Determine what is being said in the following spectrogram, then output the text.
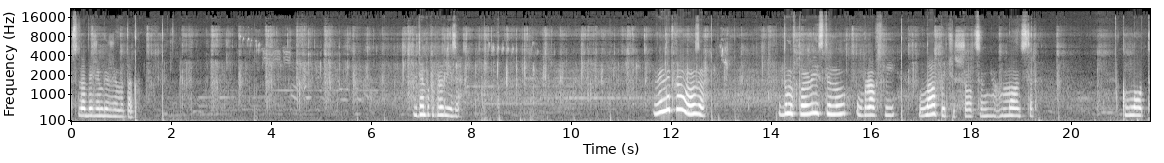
Сюди біжим, біжим, отак. Ждемо, поки пролізе. Він не пролазив. Думав пролізти, ну, убрав свої лапи чи що це в нього. Монстр. Клод.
